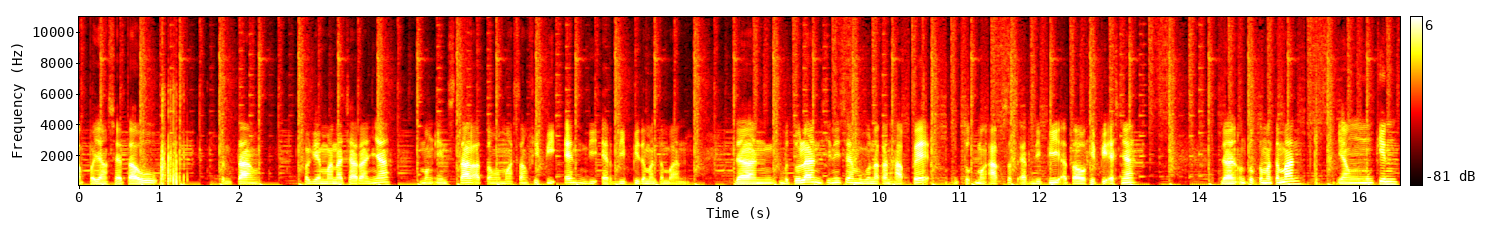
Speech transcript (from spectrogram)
Apa yang saya tahu Tentang bagaimana caranya Menginstal atau memasang VPN di RDP teman-teman. Dan kebetulan di sini saya menggunakan HP untuk mengakses RDP atau VPS-nya dan untuk teman-teman yang mungkin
